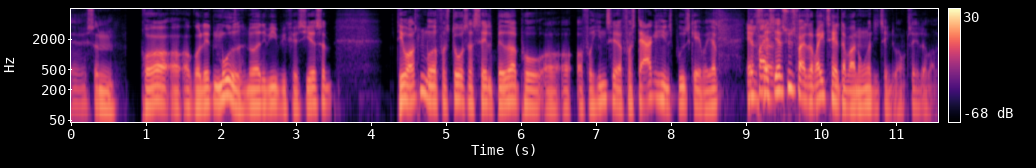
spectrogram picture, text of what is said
øh, sådan prøver at, at gå lidt mod noget af det, Vibeke siger, så det er jo også en måde at forstå sig selv bedre på, og, og, og få hende til at forstærke hendes budskaber. Jeg, jeg, Ellers faktisk, jeg synes faktisk oprigtigt talt, der var nogle af de ting, hun sagde, der var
